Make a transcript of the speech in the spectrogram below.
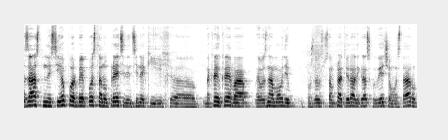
zastupnici oporbe postanu predsjednici nekih, uh, na kraju krajeva, evo znam ovdje, pošto sam pratio radi gradskog vijeća u Mostaru,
